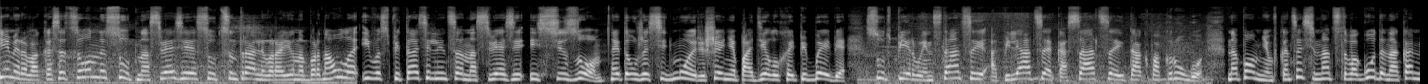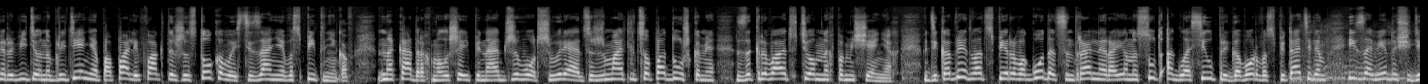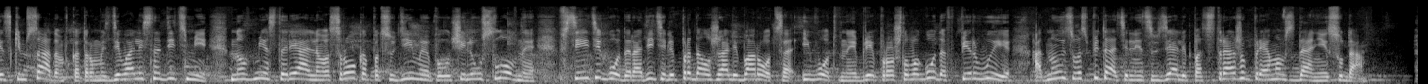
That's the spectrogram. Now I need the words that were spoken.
Кемерово. Кассационный суд на связи суд Центрального района Барнаула и воспитательница на связи из СИЗО. Это уже седьмое решение по делу Хэппи Бэби. Суд первой инстанции, апелляция, кассация и так по кругу. Напомним, в конце 2017 года на камеры видеонаблюдения попали факты жестокого истязания воспитанников. На кадрах малышей пинают живот, швыряют, зажимают лицо подушками, закрывают в темных помещениях. В декабре 2021 года Центральный районный суд огласил приговор воспитателям и заведующей детским садом, в котором издевались издевались над детьми, но вместо реального срока подсудимые получили условные. Все эти годы родители продолжали бороться. И вот в ноябре прошлого года впервые одну из воспитательниц взяли под стражу прямо в здании суда.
